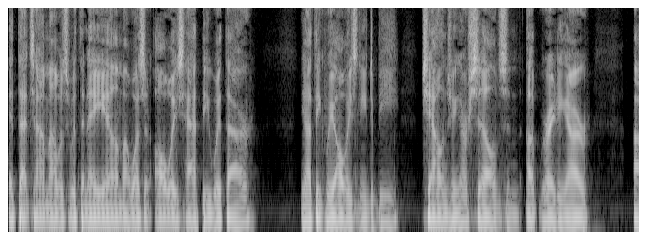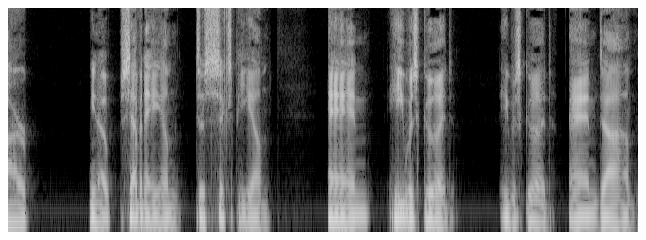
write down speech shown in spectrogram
at that time. I was with an AM. I wasn't always happy with our. You know, I think we always need to be challenging ourselves and upgrading our our you know 7 a.m. to 6 p.m. And he was good. He was good, and um,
